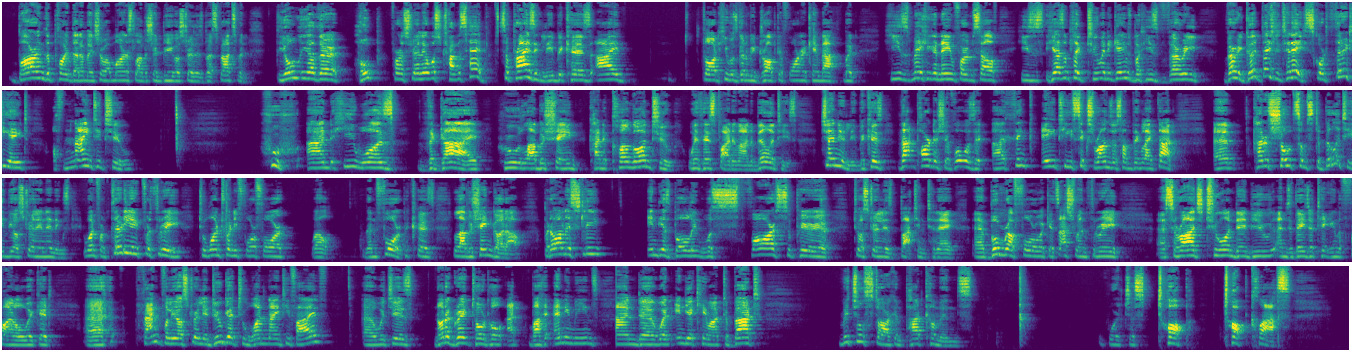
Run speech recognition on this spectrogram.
barring the point that I mentioned about Marnus Labuschagne being Australia's best batsman, the only other hope for Australia was Travis Head. Surprisingly, because I thought he was going to be dropped if Warner came back, but he's making a name for himself. He's he hasn't played too many games, but he's very very good. Especially today, he scored 38 of 92. Whew, and he was the guy who Labuschagne kind of clung on to with his Spider-Man abilities. Genuinely, because that partnership, what was it? I think 86 runs or something like that. Um, kind of showed some stability in the Australian innings. It went from 38 for 3 to 124 for, well, then 4 because Labuschagne got out. But honestly, India's bowling was far superior to Australia's batting today. Uh, Bumrah 4 wickets, Ashwin 3, uh, Siraj 2 on debut, and Jadeja taking the final wicket. Uh, thankfully, Australia do get to 195, uh, which is not a great total at, by any means. And uh, when India came out to bat, Mitchell Stark and Pat Cummins were just top, top class.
